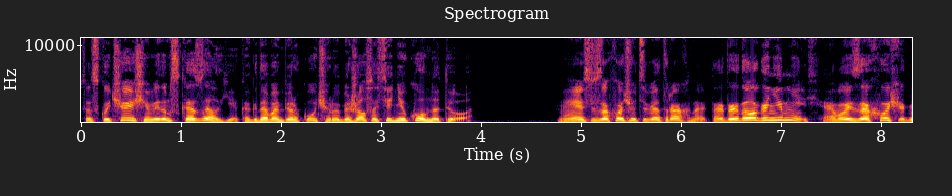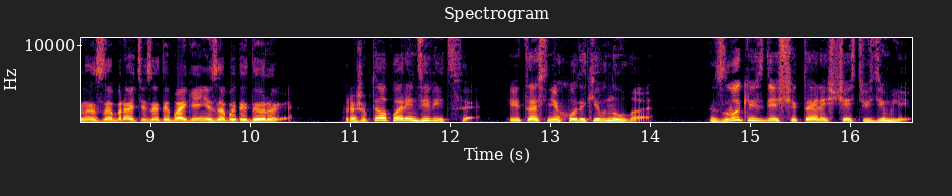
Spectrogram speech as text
Со скучающим видом сказал я, когда вампир-кучер убежал в соседнюю комнату. «Если захочет тебя трахнуть, то ты долго не мнись, а вось захочет нас забрать из этой богини забытой дыры!» Прошептал парень девице, и та с неохотой кивнула. Звуки здесь считались частью земли,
